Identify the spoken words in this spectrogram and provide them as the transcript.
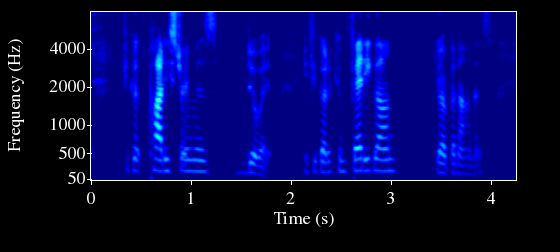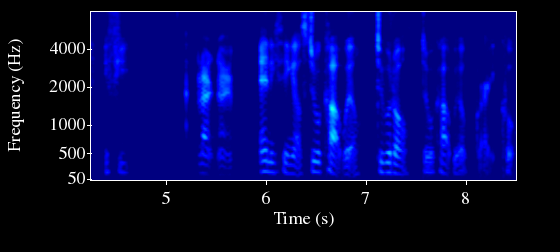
If you've got party streamers, do it. If you've got a confetti gun, go bananas. If you, I don't know, anything else, do a cartwheel. Do it all. Do a cartwheel. Great, cool.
